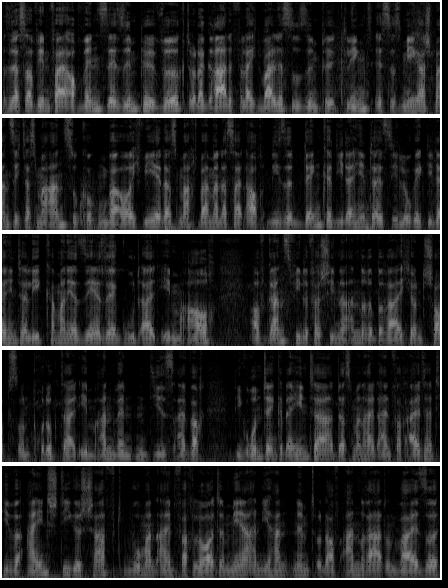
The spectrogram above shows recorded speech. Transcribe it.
Also das auf jeden Fall, auch wenn es sehr simpel wirkt oder gerade vielleicht, weil es so simpel klingt, ist es mega spannend, sich das mal anzugucken bei euch, wie ihr das macht, weil man das halt auch, diese Denke, die dahinter ist, die Logik, die dahinter liegt, kann man ja sehr, sehr gut halt eben auch auf ganz viele verschiedene andere Bereiche und Shops und Produkte halt eben anwenden. Dieses einfach, die Grunddenke dahinter, dass man halt einfach alternative Einstiege schafft, wo man einfach Leute mehr an die Hand nimmt und auf andere Art und Weise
